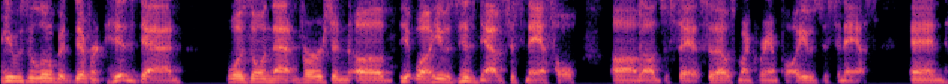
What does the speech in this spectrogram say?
he was a little bit different. His dad was on that version of, well, he was, his dad was just an asshole. Um, I'll just say it. So that was my grandpa. He was just an ass. And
